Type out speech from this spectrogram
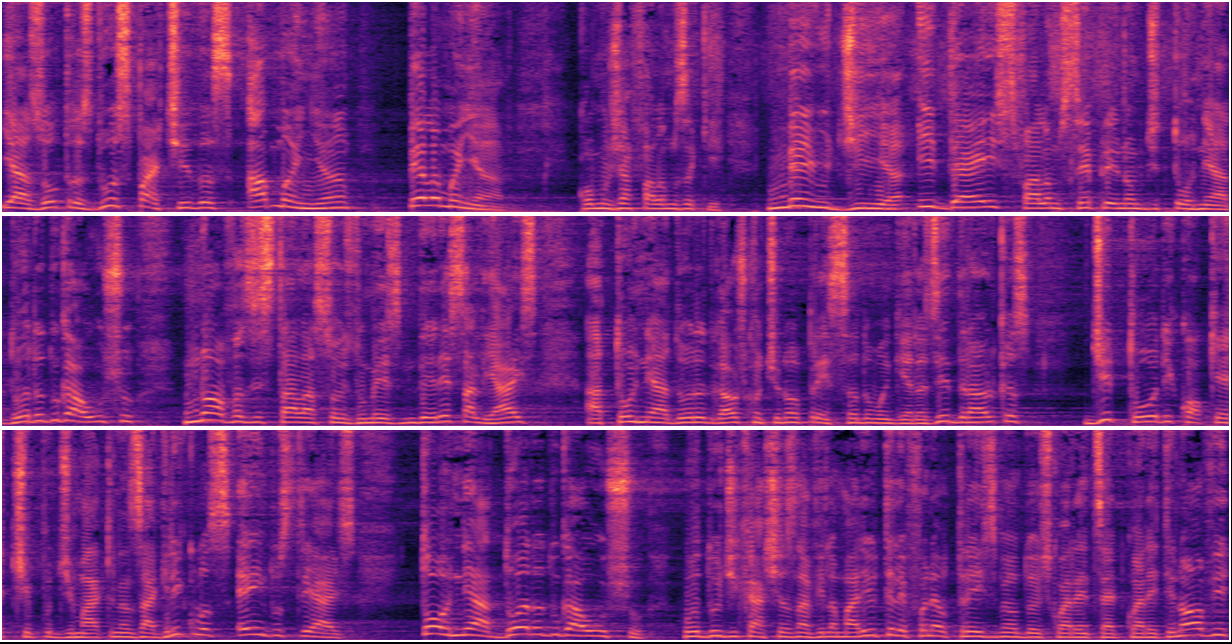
e as outras duas partidas amanhã pela manhã. Como já falamos aqui, meio-dia e 10, falamos sempre em nome de Torneadora do Gaúcho, novas instalações do mesmo endereço. Aliás, a Torneadora do Gaúcho continua prensando mangueiras hidráulicas de todo e qualquer tipo de máquinas agrícolas e industriais Torneadora do Gaúcho, Rodu de Caxias na Vila Maria. O telefone é o 3624749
